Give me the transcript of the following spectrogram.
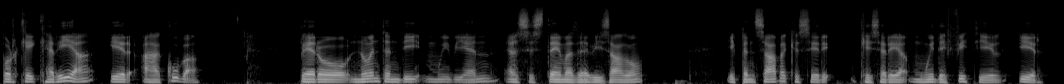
porque quería ir a Cuba, pero no entendí muy bien el sistema de visado y pensaba que, sería muy difícil ir.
